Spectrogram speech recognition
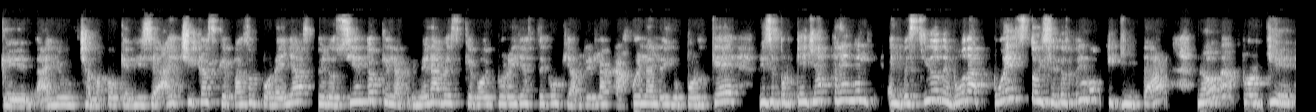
que, hay un chamaco que dice, hay chicas que paso por ellas, pero siento que la primera vez que voy por ellas tengo que abrir la cajuela. Le digo, ¿por qué? Dice, porque ya traen el, el vestido de boda puesto y se los tengo que quitar, ¿no? Porque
